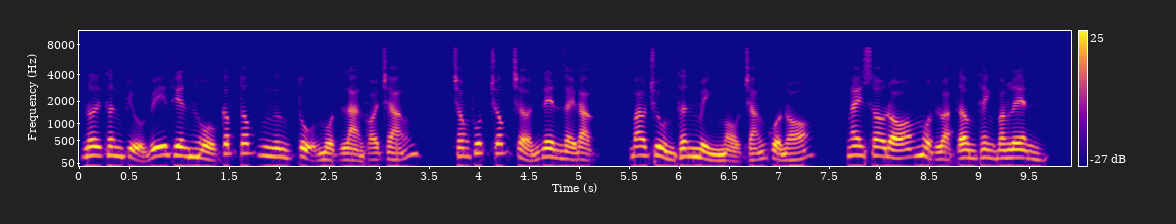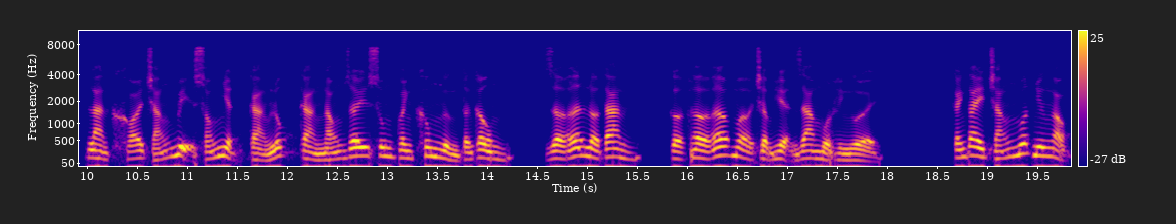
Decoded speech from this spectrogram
Nơi thân cửu vĩ thiên hồ cấp tốc ngưng tụ một làn khói trắng, trong phút chốc trở nên dày đặc, bao trùm thân mình màu trắng của nó. Ngay sau đó một loạt âm thanh vang lên, làn khói trắng bị sóng nhiệt càng lúc càng nóng dây xung quanh không ngừng tấn công giờ ơn nờ tan, cờ hờ ơ mờ chậm hiện ra một hình người. Cánh tay trắng muốt như ngọc,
